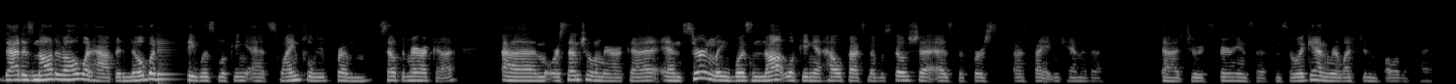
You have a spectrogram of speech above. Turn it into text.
that is not at all what happened. Nobody was looking at swine flu from South America um, or Central America, and certainly was not looking at Halifax, Nova Scotia as the first uh, site in Canada uh, to experience this. And so again, real life didn't follow the plan.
